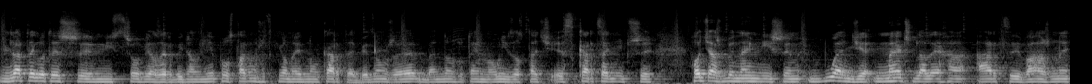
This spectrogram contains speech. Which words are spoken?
Dlatego też y, mistrzowie Azerbejdżanu nie postawią wszystkiego na jedną kartę. Wiedzą, że będą tutaj mogli zostać skarceni przy chociażby najmniejszym błędzie. Mecz dla Lecha arcyważny.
